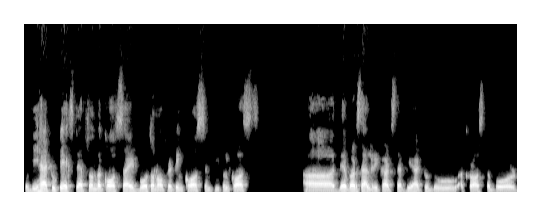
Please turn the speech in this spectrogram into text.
So we had to take steps on the cost side, both on operating costs and people costs. Uh, there were salary cuts that we had to do across the board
